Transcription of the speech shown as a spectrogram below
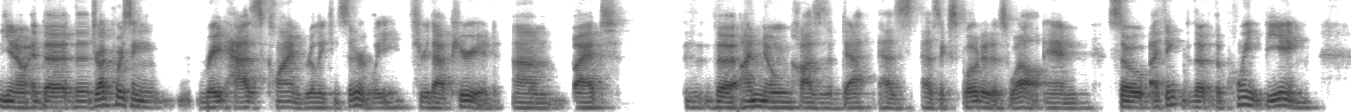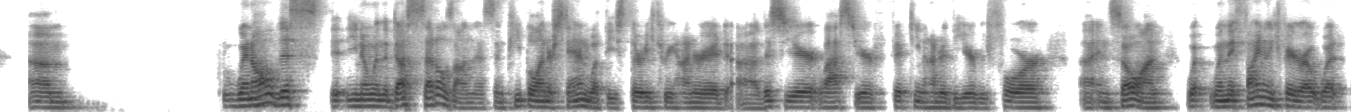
you know the the drug poisoning rate has climbed really considerably through that period um, but the unknown causes of death has has exploded as well. And so i think the the point being um, when all this you know when the dust settles on this and people understand what these 3300 uh, this year last year 1500 the year before uh, and so on what, when they finally figure out what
